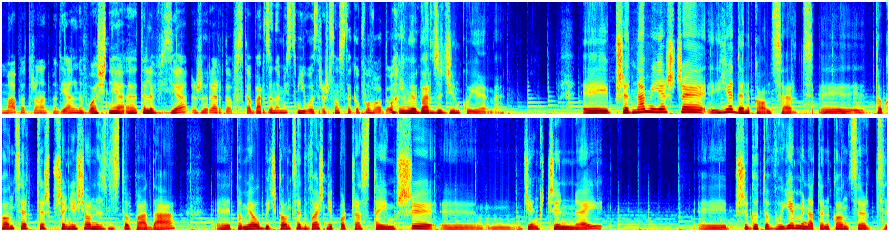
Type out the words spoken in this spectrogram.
ma patronat medialny właśnie e, telewizja Żerardowska. Bardzo nam jest miło zresztą z tego powodu. I my bardzo dziękujemy. Y, Przed nami jeszcze jeden koncert. To koncert też przeniesiony z listopada. To miał być koncert właśnie podczas tej mszy dziękczynnej. Y, Przygotowujemy na ten koncert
